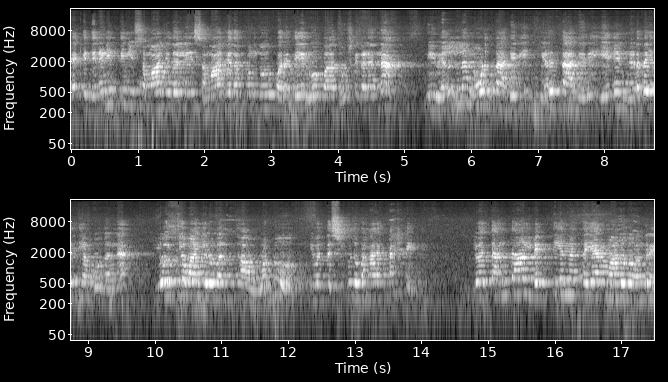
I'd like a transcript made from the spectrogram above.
ಯಾಕೆ ದಿನನಿತ್ಯ ನೀವು ಸಮಾಜದಲ್ಲಿ ಸಮಾಜದ ಕೊಂದು, ಕೊರತೆ, ಲೋಪ, ದೋಷಗಳನ್ನ ನೀವೆಲ್ಲ ನೋಡ್ತಾ ಇದ್ದೀರಿ ಹೇಳ್ತಾ ಇದ್ದೀರಿ ಏನೇನ್ ನಡೆದೈತಿ ಎಂಬುದನ್ನ ಯೋಗ್ಯವಾಗಿರುವಂತಹ ಒಟ್ಟು ಇವತ್ತು ಸಿಗುದು ಬಹಳ ಕಷ್ಟ ಐತಿ. ಇವತ್ತು ಅಂತ ವ್ಯಕ್ತಿಯನ್ನ ತಯಾರು ಮಾಡುದು ಅಂದ್ರೆ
